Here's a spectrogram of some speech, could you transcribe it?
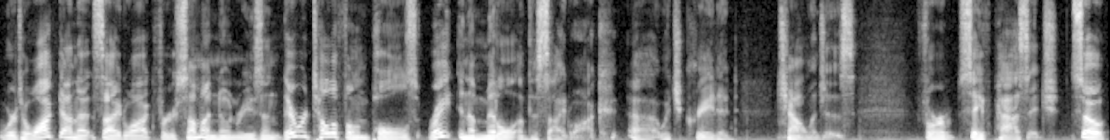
were to walk down that sidewalk for some unknown reason, there were telephone poles right in the middle of the sidewalk, uh, which created challenges for safe passage. So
